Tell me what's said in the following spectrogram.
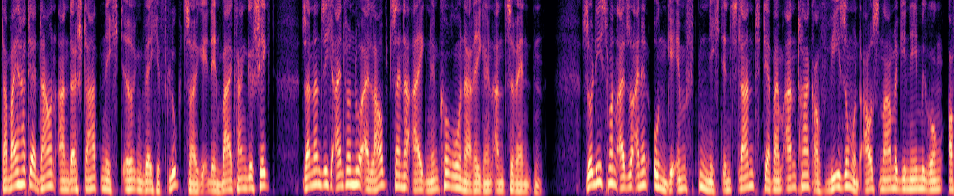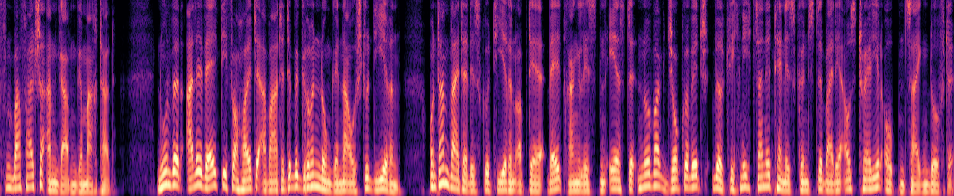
Dabei hat der Down-Under-Staat nicht irgendwelche Flugzeuge in den Balkan geschickt, sondern sich einfach nur erlaubt, seine eigenen Corona-Regeln anzuwenden. So ließ man also einen Ungeimpften nicht ins Land, der beim Antrag auf Visum und Ausnahmegenehmigung offenbar falsche Angaben gemacht hat. Nun wird alle Welt die für heute erwartete Begründung genau studieren und dann weiter diskutieren, ob der Weltranglisten-Erste Novak Djokovic wirklich nicht seine Tenniskünste bei der Australian Open zeigen durfte.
